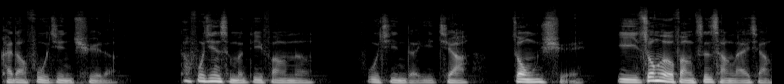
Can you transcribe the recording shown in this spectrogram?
开到附近去了。到附近什么地方呢？附近的一家中学，以综合纺织厂来讲，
